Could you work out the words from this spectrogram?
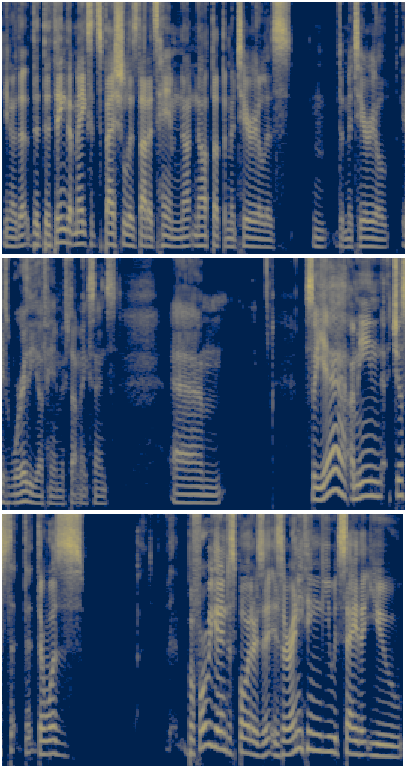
you know the, the the thing that makes it special is that it's him not not that the material is the material is worthy of him, if that makes sense. Um, so yeah, I mean, just th- there was. Before we get into spoilers, is there anything you would say that you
